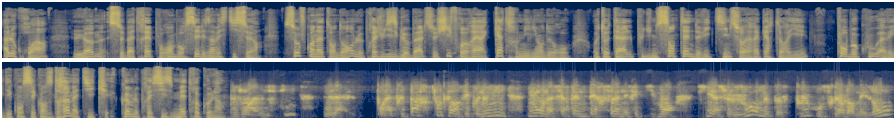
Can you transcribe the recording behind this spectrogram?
À le croire, l'homme se battrait pour rembourser les investisseurs. Sauf qu'en attendant, le préjudice global se chiffrerait à 4 millions d'euros. Au total, plus d'une centaine de victimes seraient répertoriées pour beaucoup avec des conséquences dramatiques, comme le précise Maître Colin. Ils ont investi, pour la plupart, toutes leurs économies. Nous, on a certaines personnes, effectivement, qui, à ce jour, ne peuvent plus construire leur maison,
